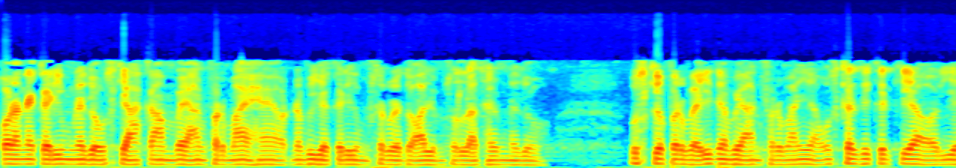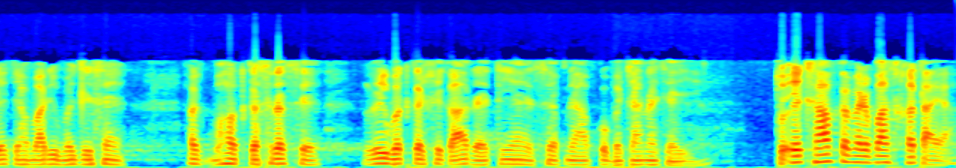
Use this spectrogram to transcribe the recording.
कुरान करीम ने जो उसके अहकाम बयान फरमाए हैं और नबी करीम सरवत आलम ने जो उसके ऊपर वईदें बयान फरमाई हैं, उसका ज़िक्र किया और यह कि हमारी मजलिसें बहुत कसरत से गीबत का शिकार रहती हैं, इससे अपने आप को बचाना चाहिए। तो एक साहब का मेरे पास ख़त आया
